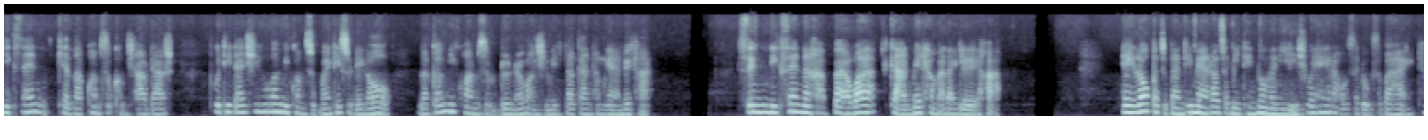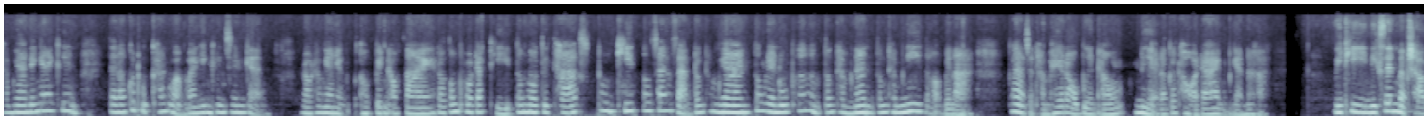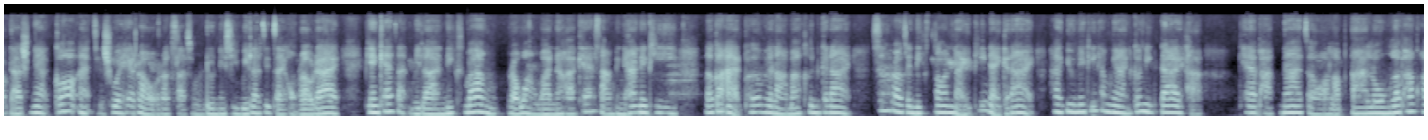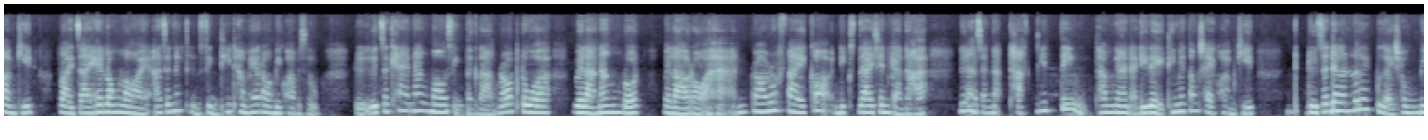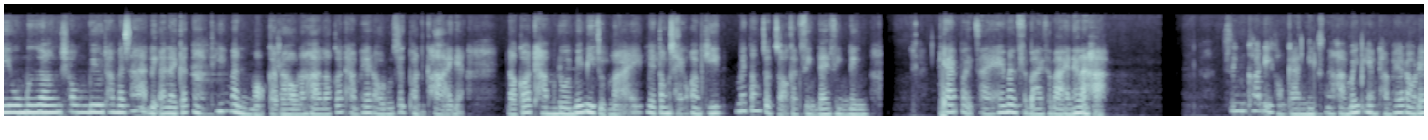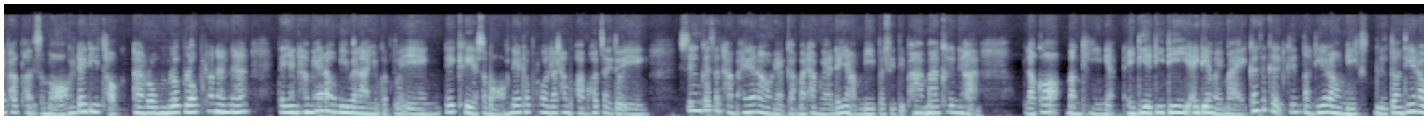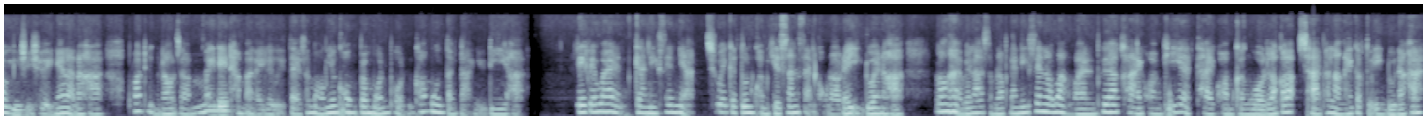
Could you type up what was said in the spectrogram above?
ดิกเซนเคล็ดลับความสุขของชาวดัชผู้ที่ได้ชื่อว่ามีความสุขมากที่สุดในโลก แล้วก็มีความสมดุลระหว่างชีวิตและการทำงานด้วยค่ะ ซึ่งดิกเซนนะคะแปลว่าการไม่ทำอะไรเลยค่ะในโลกปัจจุบันที่แม้เราจะมีเทคโนโลยีช่วยให้เราสะดวกสบายทำงานได้ง่ายขึ้น แต่เราก็ถูกคาดหวังมากยิ่งขึ้นเช่นกัน เราทำงานอย่างเอาเป็นเอาตาย เราต้อง productive ต้อง multitask ต้องคิดต้องสร้างสรรค์ต้องทำงาน ต้องเรียนรู้เพิ่มต้องทำนั่นต้องทำนี่ตลอดเวลา ก็อาจจะทำให้เราเบิร์นเอาเหนื่อยแล้วก็ท้อได้เหมือนกันนะคะ วิธีนิกเซนแบบชาวดัชเนี่ยก็อาจจะช่วยให้เรารักษาสมดุลในชีวิตและจิตใจของเราได้ เพียงแค่จัดเวลานิกบ้างระหว่างวันนะคะ แค่ 3-5 นาที แล้วก็อาจเพิ่มเวลามากขึ้นก็ได้ ซึ่งเราจะนิกตอนไหนที่ไหนก็ได้ หากอยู่ในที่ทำงานก็นิกได้ค่ะ แค่พักหน้าจอหลับตาลงแล้วพักความคิด ปล่อยใจให้ล่องลอย อาจจะนึกถึงสิ่งที่ทำให้เรามีความสุข หรือจะแค่นั่งมองสิ่งต่างๆ รอบตัว เวลานั่งรถ เวลารออาหาร รอรถไฟก็ดิกได้เช่นกันนะคะ หรืออาจจะถักนิตติ้งทำงานอดิเรกที่ไม่ต้องใช้ความคิด หรือจะเดินเลื่อยเปื่อยชมวิวเมือง ชมวิวธรรมชาติ หรืออะไรก็ตามที่มันเหมาะกับเรานะคะ แล้วก็ทำให้เรารู้สึกผ่อนคลายเนี่ยแล้วก็ทำโดยไม่มีจุดหมาย ไม่ต้องใช้ความคิด ไม่ต้องจดจ่อกับสิ่งใดสิ่งหนึ่งแค่ปล่อยใจให้มันสบายๆนั่นแหละค่ะ ซึ่งข้อดีของการดิกนะคะ ไม่เพียงทำให้เราได้พักผ่อนสมองได้ดีท็อกอารมณ์ลบๆเท่านั้นนะ แต่ยังทำให้เรามีเวลาอยู่กับตัวเอง ได้เคลียร์สมองได้ทบทวนและทำความเข้าใจตัวเอง ซึ่งก็จะทำให้เราเนี่ยกลับมาทำงานได้อย่างมีประสิทธิภาพมากขึ้นค่ะ แล้วก็บางทีเนี่ยไอเดียดีๆไอเดียใหม่ๆ ก็จะเกิดขึ้นตอนที่เรานิกหรือตอนที่เราอยู่เฉยๆเนี่ยแหละนะคะ เพราะถึงเราจะไม่ได้ทำอะไรเลย แต่สมองยังคงประมวลผลข้อมูลต่างๆ อยู่ดีค่ะ เรียกได้ว่าการนิกเส้นเนี่ยช่วยกระตุ้นความคิดสร้างสรรค์ของเราได้อีกด้วยนะคะ ลองหาเวลาสำหรับการนิกเส้นระหว่างวัน เพื่อคลายความเครียดคลายความกังวล แล้วก็ชาร์จพลังให้กับตัวเองดูนะคะ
